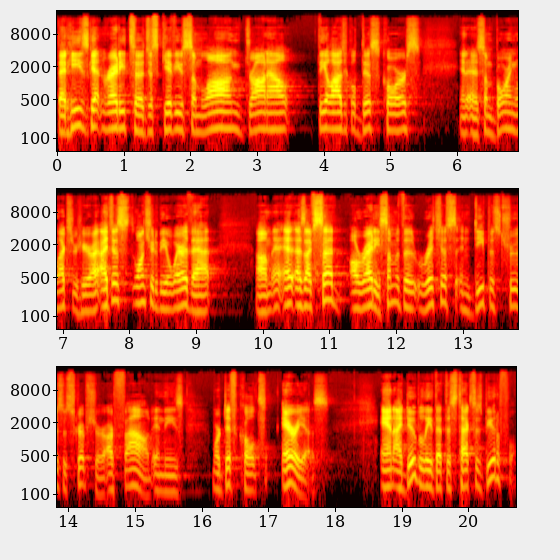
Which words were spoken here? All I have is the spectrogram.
that he's getting ready to just give you some long, drawn out theological discourse, and uh, some boring lecture here. I, I, just want you to be aware that, um, as I've said already, some of the richest and deepest truths of Scripture are found in these more difficult areas. And I do believe that this text is beautiful.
